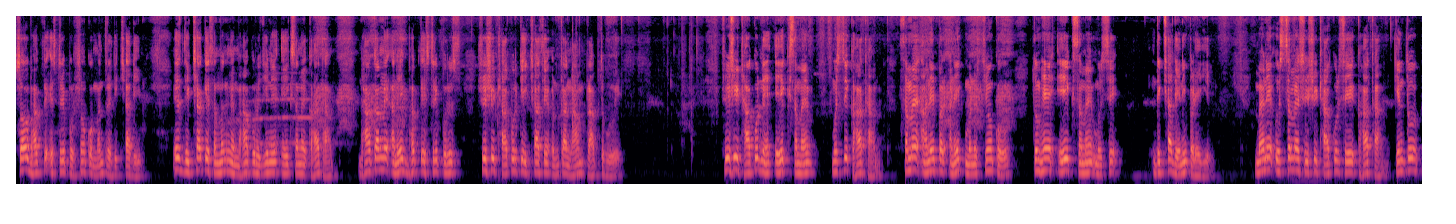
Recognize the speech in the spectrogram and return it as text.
सौ भक्त स्त्री पुरुषों को मंत्र दीक्षा दी। इस दीक्षा के संबंध में महापुरुष जी ने एक समय कहा था, ढाका में अनेक भक्त स्त्री पुरुष श्री श्री ठाकुर की इच्छा से उनका नाम प्राप्त हुए। श्री श्री ठाकुर ने एक समय मुझसे कहा था, समय आने पर अनेक मनुष्यों को तुम्हें एक समय मुझसे दीक्षा देनी पड़ेगी। मैंने उस समय श्री श्री ठाकुर से कहा था, किंतु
